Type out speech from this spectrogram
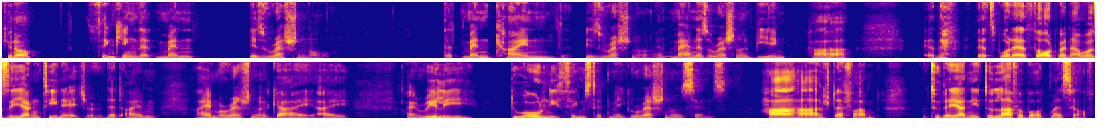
You know, thinking that man is rational, that mankind is rational, and man is a rational being, haha, that's what I thought when I was a young teenager. That I'm I'm a rational guy. I I really do only things that make rational sense. Ha ha, Stefan. Today I need to laugh about myself.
